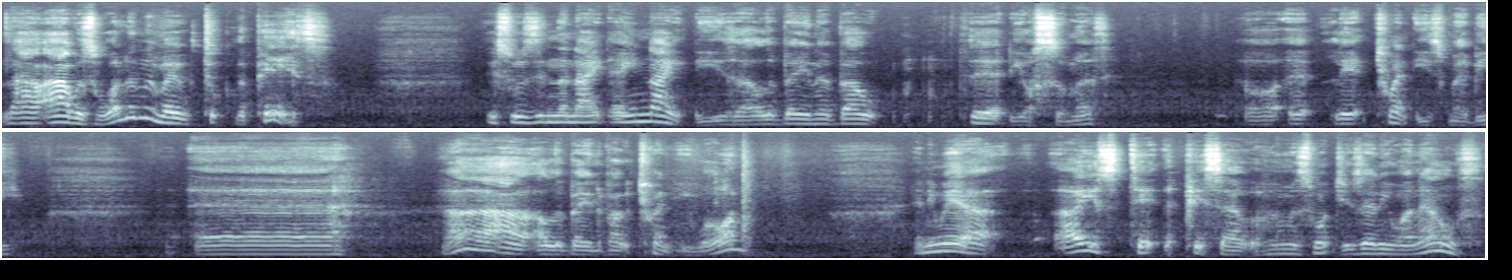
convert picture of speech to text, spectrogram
Now I was one of them who took the piss. This was in the 1990s I'll have been about 30 or something or uh, late 20s maybe. Uh, I'll have been about 21 anyway I, I used to take the piss out of him as much as anyone else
